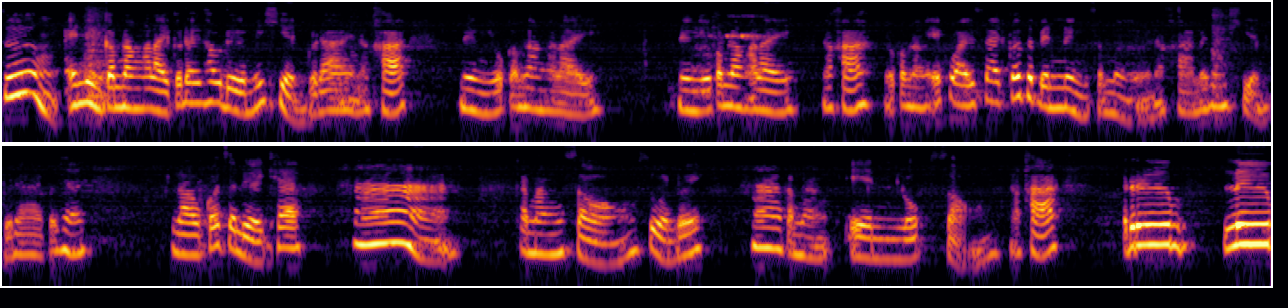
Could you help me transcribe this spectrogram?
ซึ่งไอ1กำลังอะไรก็ได้เท่าเดิมไม่เขียนก็ได้นะคะ 1 ยกกำลังอะไร 1 ยกกำลังอะไรนะคะ ยกกำลัง x y z ก็จะเป็น 1 เสมอนะคะ ไม่ต้องเขียนก็ได้ เพราะฉะนั้นเราก็จะเหลือแค่ 5กำลัง 2 ส่วนด้วย 5กำลัง n ลบ2นะคะลืมลืม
